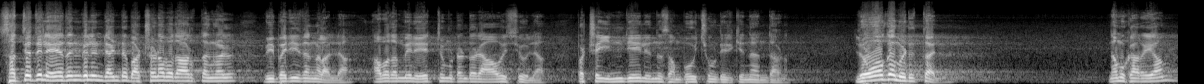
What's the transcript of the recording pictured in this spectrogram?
സത്യത്തിൽ ഏതെങ്കിലും രണ്ട് ഭക്ഷണ പദാർത്ഥങ്ങൾ വിപരീതങ്ങളല്ല. അവ തമ്മിൽ ഏറ്റുമുട്ടേണ്ട ഒരു ആവശ്യമില്ല പക്ഷേ ഇന്ത്യയിൽ ഇന്ന് സംഭവിച്ചുകൊണ്ടിരിക്കുന്ന എന്താണ്? ലോകമെടുത്താൽ നമുക്കറിയാം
